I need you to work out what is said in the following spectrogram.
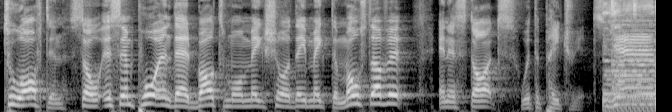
too often. So it's important that Baltimore make sure they make the most of it, and it starts with the Patriots. Yeah,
